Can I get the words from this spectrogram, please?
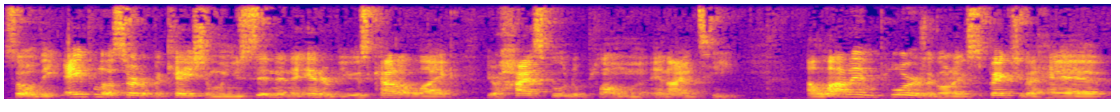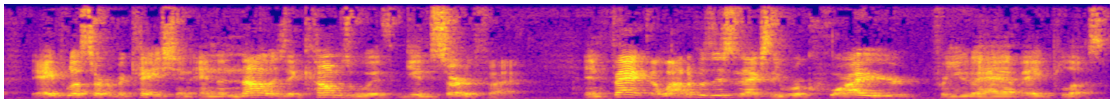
So the A plus certification, when you're sitting in an interview, is kind of like your high school diploma in IT. A lot of employers are going to expect you to have the A plus certification and the knowledge that comes with getting certified. In fact, a lot of positions actually require for you to have A plus.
